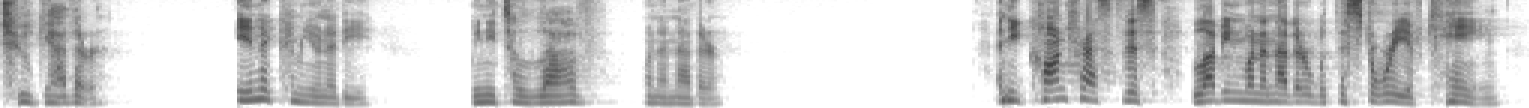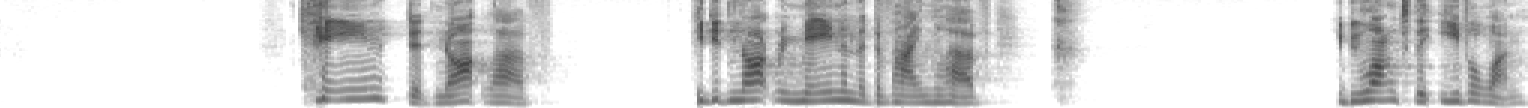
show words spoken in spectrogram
together. In a community, we need to love one another. And he contrasts this loving one another with the story of Cain. Cain did not love, he did not remain in the divine love. He belonged to the evil one.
